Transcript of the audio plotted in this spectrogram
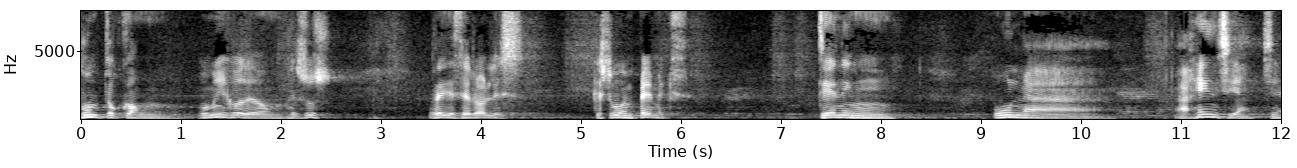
junto con un hijo de don Jesús Reyes Heroles, que estuvo en Pemex. Tienen una agencia ¿sí?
